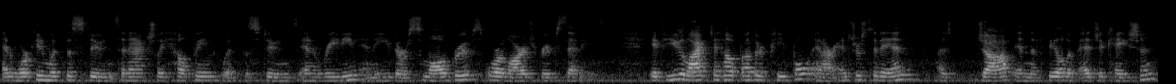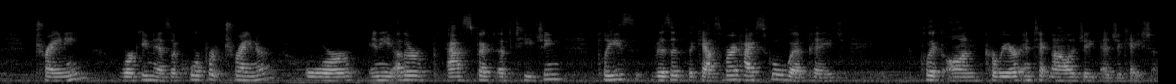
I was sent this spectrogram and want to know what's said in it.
and working with the students and actually helping with the students in reading in either small groups or large group settings. If you like to help other people and are interested in a job in the field of education, training, working as a corporate trainer, or any other aspect of teaching, please visit the Castleberry High School webpage. Click on Career and Technology Education.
